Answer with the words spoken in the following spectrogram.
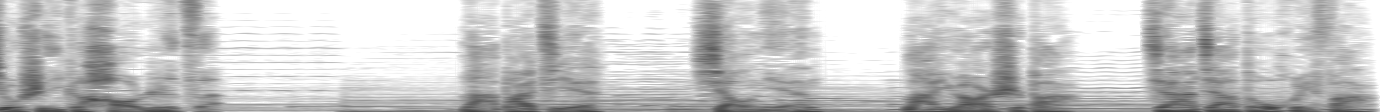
就是一个好日子。腊八节、小年、腊月二十八，家家都会发。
